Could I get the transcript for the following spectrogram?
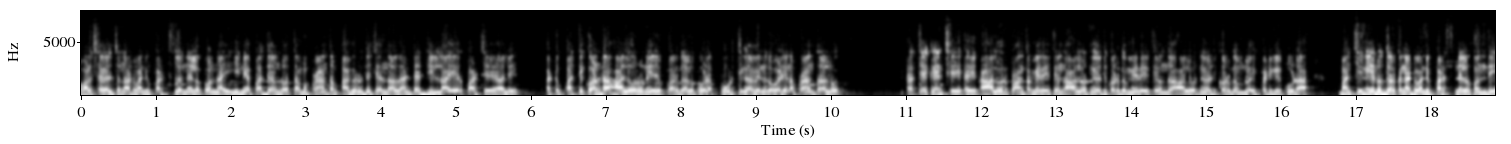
వలస వెళ్తున్నటువంటి పరిస్థితులు నెలకొన్నాయి. ఈ నేపథ్యంలో తమ ప్రాంతం అభివృద్ధి చెందాలంటే జిల్లా ఏర్పాటు చేయాలి. అటు పత్తికొండ ఆలూరు నియోజకవర్గాలు కూడా పూర్తిగా వెనుకబడిన ప్రాంతాలు. ప్రత్యేకించి ఆలూరు ప్రాంతం ఏదైతే ఉందో ఆలూరు నియోజకవర్గం ఏదైతే ఉందో ఆలూరు నియోజకవర్గంలో ఇప్పటికీ కూడా మంచి నీరు దొరకనటువంటి పరిస్థితి నెలకొంది.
